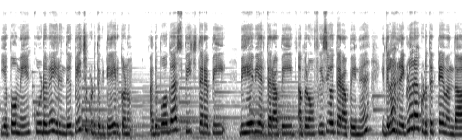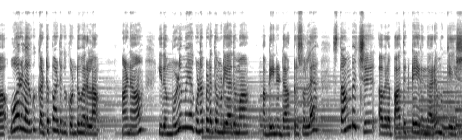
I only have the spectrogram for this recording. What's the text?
எப்பவுமே கூடவே இருந்து பேச்சு கொடுத்துக்கிட்டே இருக்கணும். அது போக ஸ்பீச் தெரப்பி பிஹேவியர் தெராப்பி அப்புறம் பிசியோதெராப்பின்னு இதெல்லாம் ரெகுலரா கொடுத்துக்கிட்டே வந்தா ஓரளவுக்கு கட்டுப்பாட்டுக்கு கொண்டு வரலாம். ஆனா இதை முழுமையா குணப்படுத்த முடியாதுமா? அப்படின்னு டாக்டர் சொல்ல ஸ்தம்பிச்சு அவரை பார்த்துக்கிட்டே இருந்தாரு முகேஷ்.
